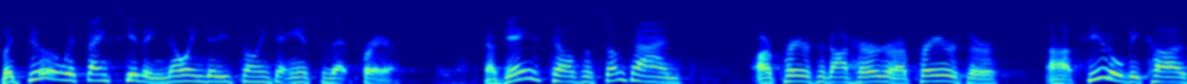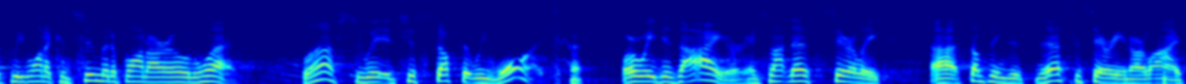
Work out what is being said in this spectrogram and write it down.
But do it with thanksgiving, knowing that He's going to answer that prayer. Amen. Now, James tells us sometimes our prayers are not heard or our prayers are uh, futile because we want to consume it upon our own what? Lust. It's just stuff that we want or we desire. It's not necessarily uh, something that's necessary in our lives.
